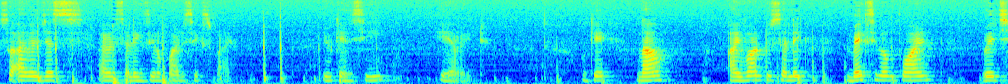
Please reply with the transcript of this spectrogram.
so I will just I will select 0.65 you can see here it okay now I want to select maximum point which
